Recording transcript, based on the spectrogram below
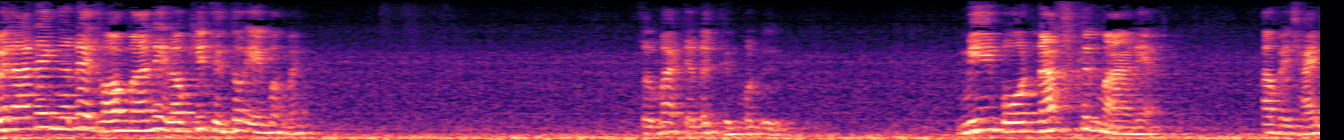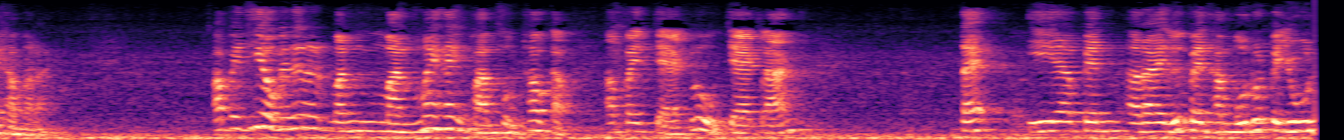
เวลาได้เงินได้ทองมาเนี่ยเราคิดถึงตัวเองบ้างไหมส่วนมากจะนึกถึงคนอื่น มีโบนัสขึ้นมาเนี่ย เอาไปใช้ทำอะไร เอาไปเที่ยวไปเที่ยมันมันไม่ให้ความสุขเท่ากับ เอาไปแจกลูกแจกหลานแตะเอียเป็นอะไรหรือไปทำบุญรุษไปยูน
